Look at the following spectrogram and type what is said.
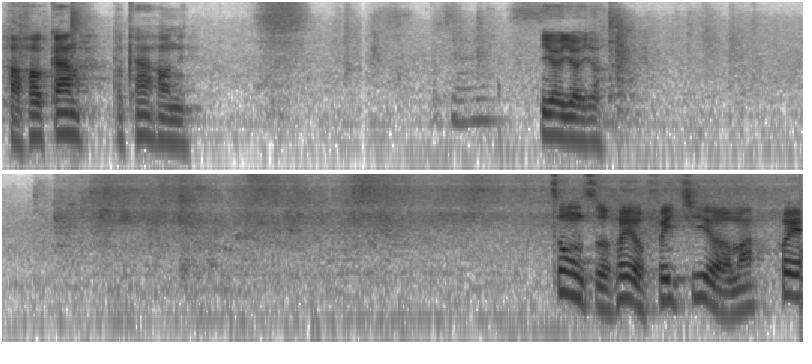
好好干，我看好你。有有有。粽子会有飞机蛾吗？会。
